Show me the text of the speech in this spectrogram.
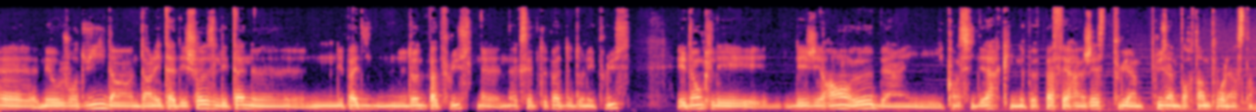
Euh, mais aujourd'hui, dans, dans l'état des choses, l'État ne, ne donne pas plus, n'accepte pas de donner plus. Et donc les, les gérants, eux, ben, ils considèrent qu'ils ne peuvent pas faire un geste plus, plus important pour l'instant.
